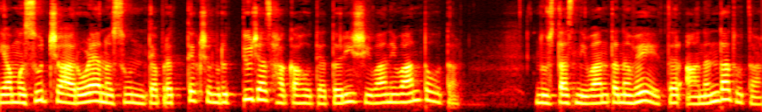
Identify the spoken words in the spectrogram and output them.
या मसूदच्या आरोळ्या नसून त्या प्रत्यक्ष मृत्यूच्याच हाका होत्या तरी शिवा निवांत होता. नुसताच निवांत नव्हे तर आनंदात होता.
